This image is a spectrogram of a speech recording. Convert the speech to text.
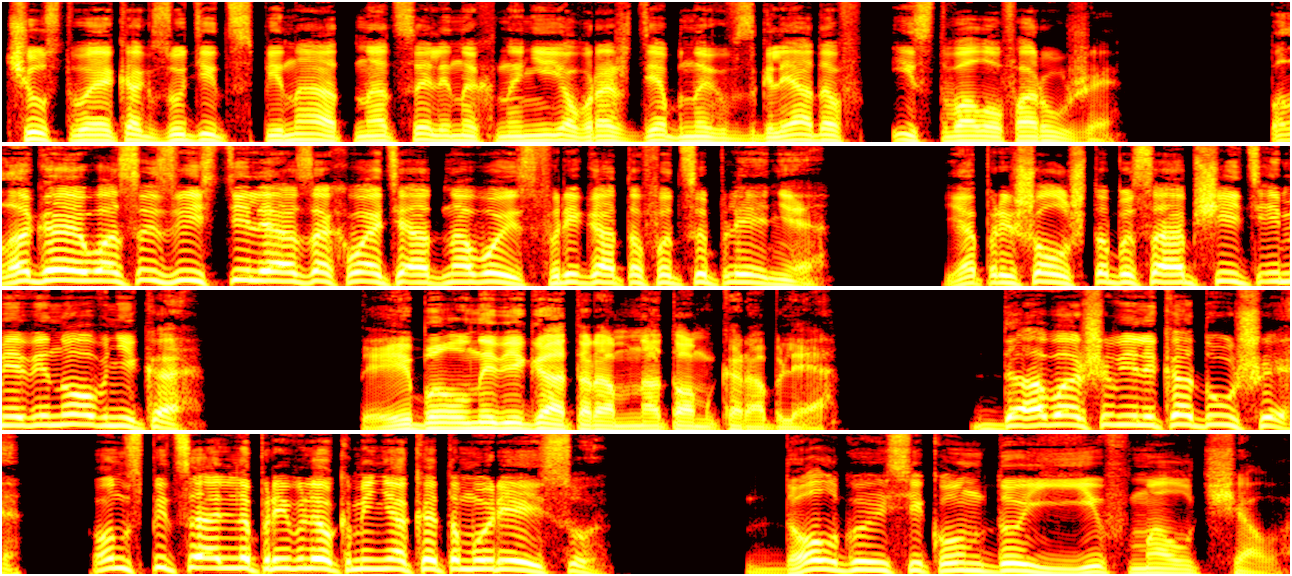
чувствуя, как зудит спина от нацеленных на нее враждебных взглядов и стволов оружия. «Полагаю, вас известили о захвате одного из фрегатов оцепления. Я пришел, чтобы сообщить имя виновника». «Ты был навигатором на том корабле». «Да, ваше великодушие. Он специально привлек меня к этому рейсу». Долгую секунду Ив молчал.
